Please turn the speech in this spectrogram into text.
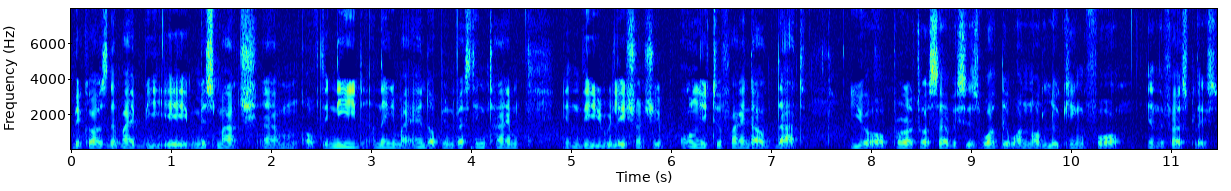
because there might be a mismatch um, of the need, and then you might end up investing time in the relationship only to find out that your product or service is what they were not looking for in the first place.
